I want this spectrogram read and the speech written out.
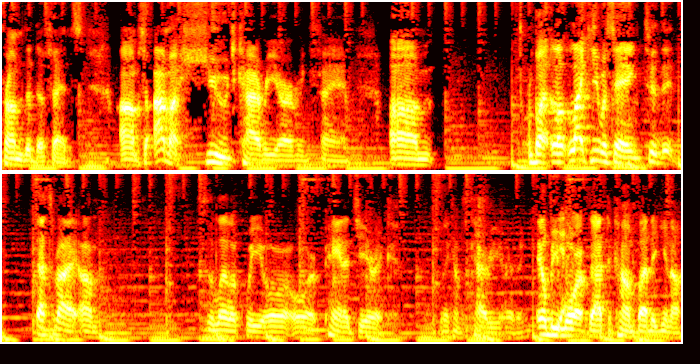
from the defense. Um, so I'm a huge Kyrie Irving fan. Um, but like you were saying, to the that's my um, soliloquy or, or panegyric when it comes to Kyrie Irving. It'll be more of that to come, but you know.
